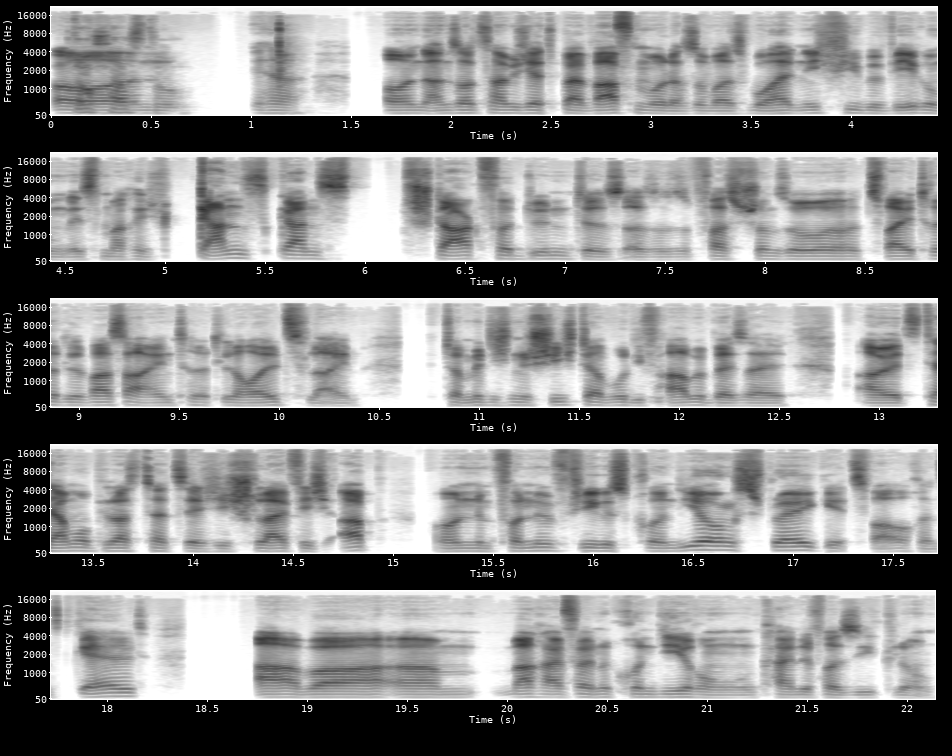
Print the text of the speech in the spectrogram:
Doch, hast du. Ja. Und ansonsten habe ich jetzt bei Waffen oder sowas, wo halt nicht viel Bewegung ist, mache ich ganz, ganz stark verdünntes. Also so fast schon so zwei Drittel Wasser, ein Drittel Holzleim. Damit ich eine Schicht habe, wo die Farbe besser hält. Aber jetzt Thermoplast tatsächlich schleife ich ab und ein vernünftiges Grundierungsspray geht zwar auch ins Geld, aber ähm, mache einfach eine Grundierung und keine Versiegelung.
